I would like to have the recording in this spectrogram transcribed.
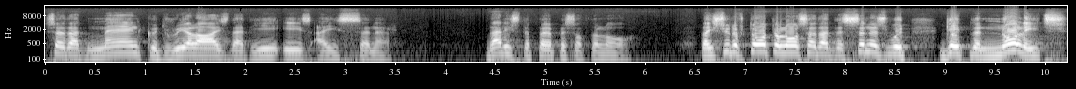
So that man could realize that he is a sinner. That is the purpose of the law. They should have taught the law so that the sinners would get the knowledge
